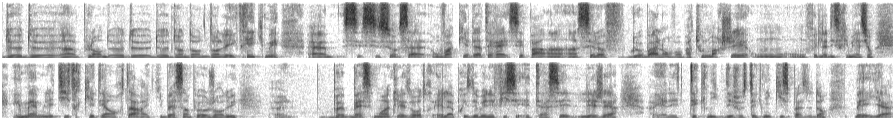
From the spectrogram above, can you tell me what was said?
de, un plan de, dans, l'électrique, mais euh, ça, on voit qu'il y a de l'intérêt. C'est pas un, sell-off global. On vend pas tout le marché. On, fait de la discrimination. Et même les titres qui étaient en retard et qui baissent un peu aujourd'hui. Euh, baisse moins que les autres et la prise de bénéfice était assez légère. Il y a des techniques, des choses techniques qui se passent dedans, mais il y a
